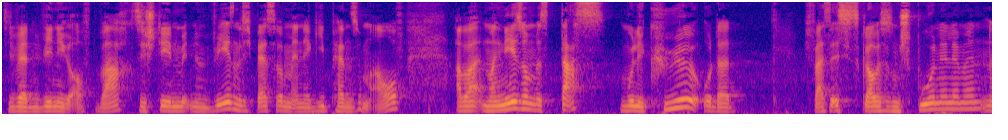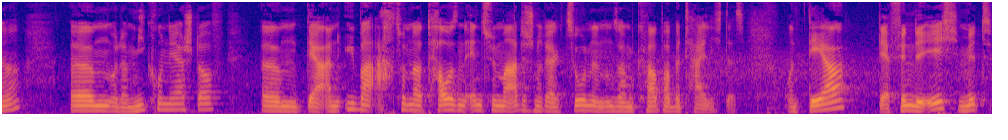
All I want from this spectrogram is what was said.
sie werden weniger oft wach, sie stehen mit einem wesentlich besseren Energiepensum auf. Aber Magnesium ist das Molekül oder ich weiß, ich glaube, es ist ein Spurenelement ne? Ähm, oder Mikronährstoff, ähm, der an über 800.000 enzymatischen Reaktionen in unserem Körper beteiligt ist. Und der der finde ich mit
